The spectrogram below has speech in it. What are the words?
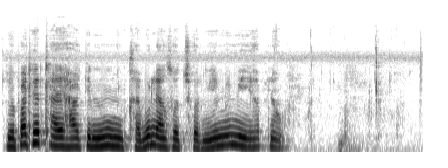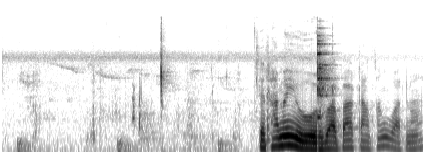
เดี๋ยวประเทศไทยหากินไข่มดแดงสดๆอย่างนี้ไม่มีครับพี่น้องแต่ถ้าไม่อยู่แบบว่าต่างจังหวัดเนาะ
